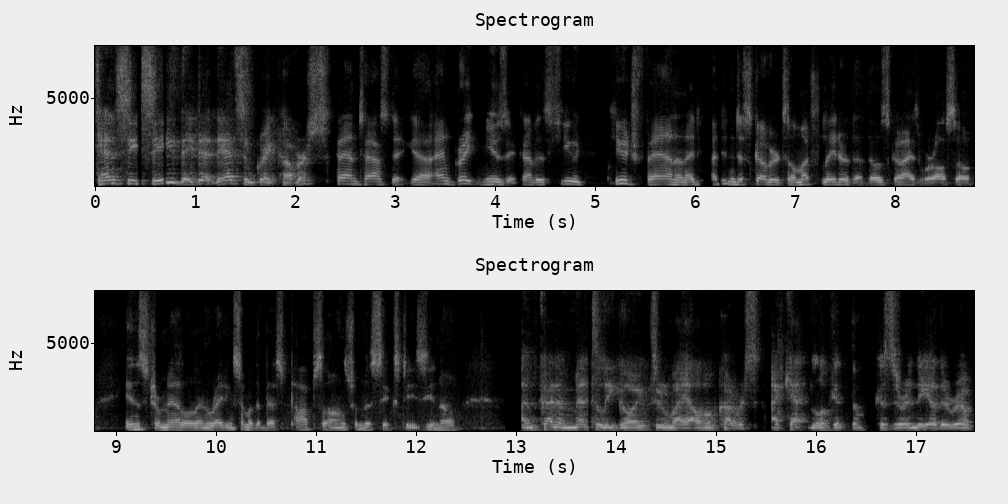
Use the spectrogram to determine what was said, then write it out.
10cc, they did. They had some great covers. Fantastic, yeah, and great music. I was huge, huge fan, and I, I didn't discover till much later that those guys were also instrumental in writing some of the best pop songs from the '60s. You know, I'm kind of mentally going through my album covers. I can't look at them because they're in the other room.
